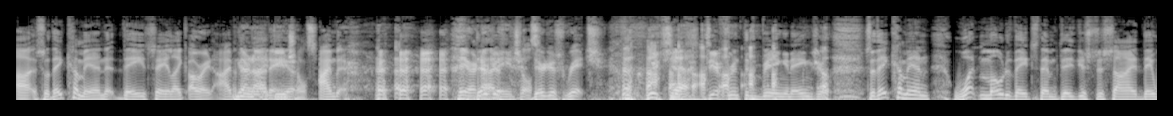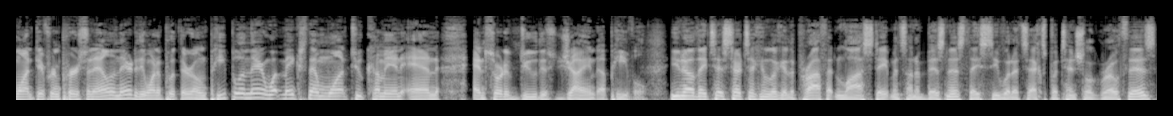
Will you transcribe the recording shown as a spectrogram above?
Uh, so they come in, they say like, "All right, I've And got an not idea. angels. I'm, They are they're not just, angels. They're just rich, which is different than being an angel. So they come in. What motivates them? They just decide they want different personnel in there. Do they want to put their own people in there? What makes them want to come in and and sort of do this giant upheaval? You know, they t- start taking a look at the profit and loss statements on a business. They see what its exponential growth is.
